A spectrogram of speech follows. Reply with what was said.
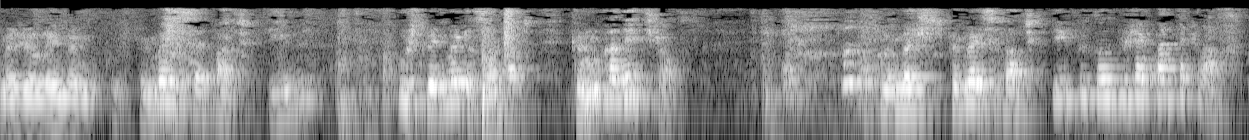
mas eu lembro-me que os primeiros sapatos que tive, os primeiros sapatos, que nunca andei descalço. Os primeiros, os primeiros sapatos que tive foi quando fui já quarta classe.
